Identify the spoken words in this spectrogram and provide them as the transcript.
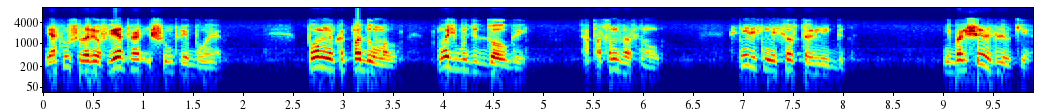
Я слушал рев ветра и шум прибоя. Помню, как подумал, ночь будет долгой, а потом заснул. Снились мне сестры Либет. Небольшие злюки,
